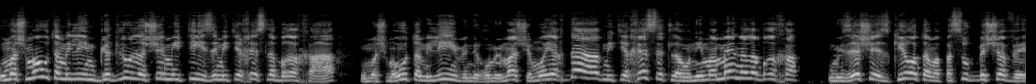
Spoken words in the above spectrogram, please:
ומשמעות המילים גדלו לשם איתי זה מתייחס לברכה, ומשמעות המילים ונרוממה שמו יחדיו מתייחסת לעונים אמן על הברכה. ומזה שהזכיר אותם הפסוק בשווה,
